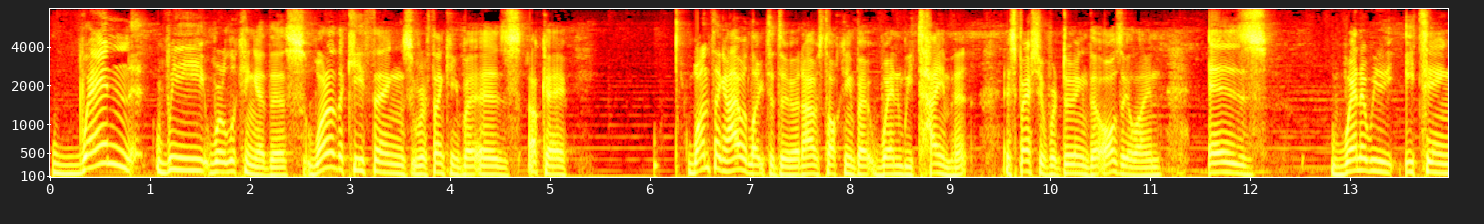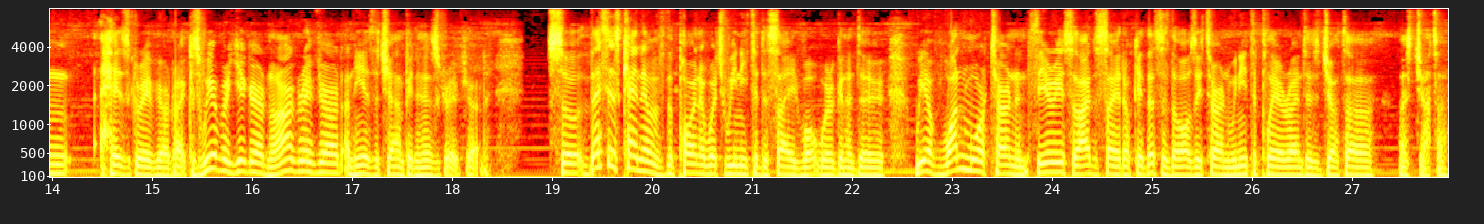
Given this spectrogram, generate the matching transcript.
when we were looking at this, one of the key things we're thinking about is okay, one thing I would like to do, and I was talking about when we time it, especially if we're doing the Aussie line, is when are we eating his graveyard, right? Because we have a Yigard in our graveyard, and he has the champion in his graveyard. So this is kind of the point at which we need to decide what we're going to do. We have one more turn in theory, so I decide, okay, this is the Aussie turn. We need to play around his Jutta, that's Jutta,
